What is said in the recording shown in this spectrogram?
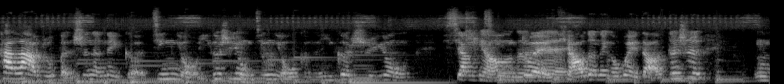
它蜡烛本身的那个精油，一个是用精油，可能一个是用香精，调对对调的那个味道。但是，嗯，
